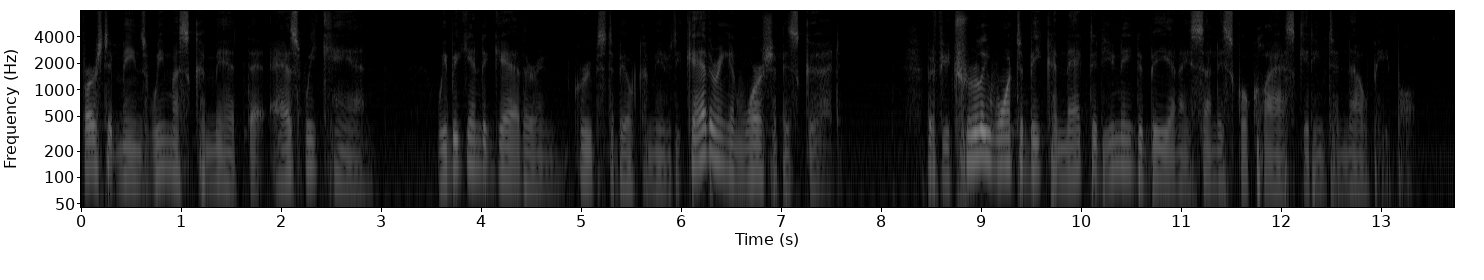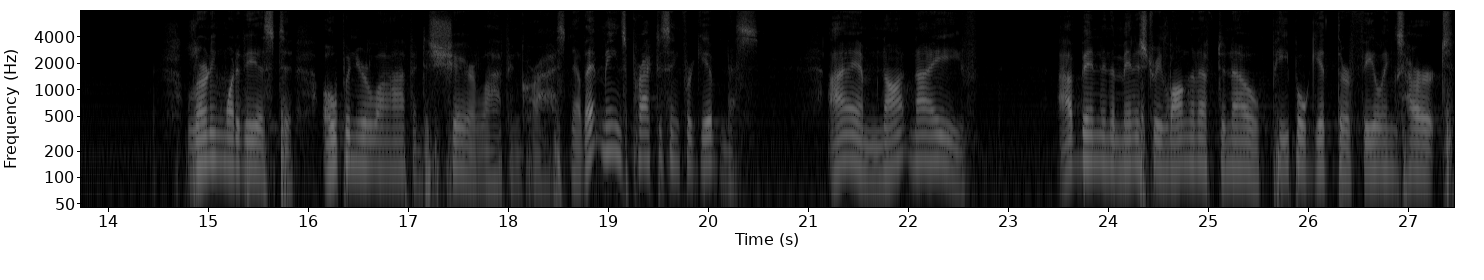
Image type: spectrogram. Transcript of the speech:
First, it means we must commit that as we can, we begin to gather in groups to build community. Gathering in worship is good. But if you truly want to be connected, you need to be in a Sunday school class getting to know people. learning what it is to open your life and to share life in Christ. Now, that means practicing forgiveness. I am not naive. I've been in the ministry long enough to know people get their feelings hurt.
